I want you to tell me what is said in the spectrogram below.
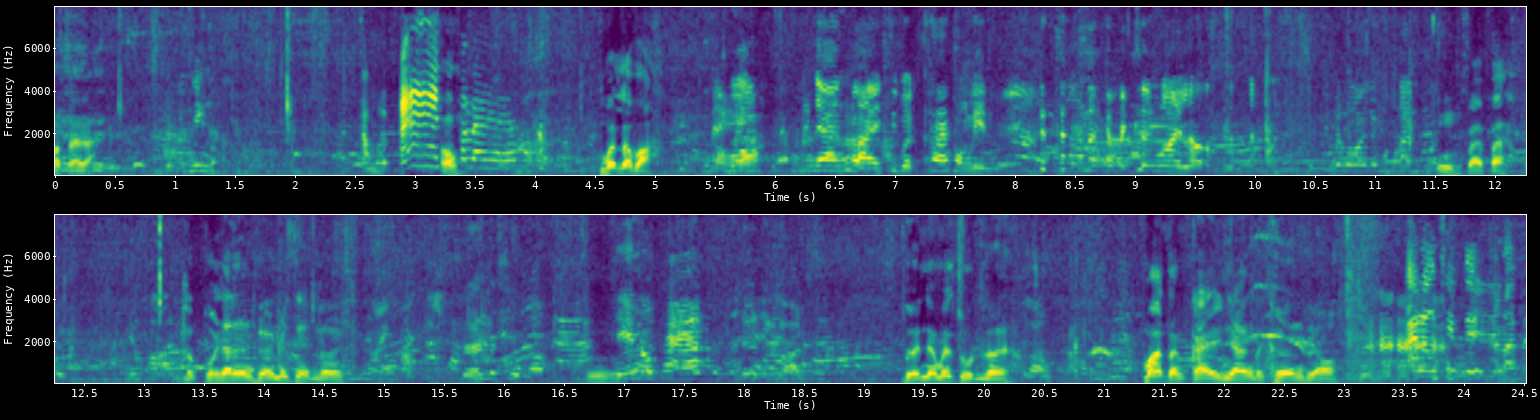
พอใจละนิ่งอะกำมือแอ๊ะเอ้าหมดแล้วบ่บัวย่างลายที่เบิดค่าของเล่นน่าจะไปครึ่งร้อยแล้วไปร้อยจะบอกอะไรอืมไปไปแล้วพวกฉันยังเดินไม่เสร็จเลย เดินไม่สุดหรออืมเดินนกแพ้เดินอีกก่อนเดินยังไม่สุดเลย มาตั้งไก่ย่างแต่เครื่องเดียวอะลองชิมดิอร่อยไหม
